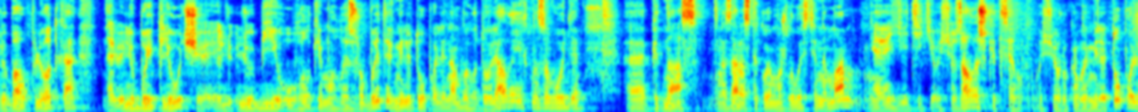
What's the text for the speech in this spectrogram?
люба опльотка, е, любий ключ, е, любі уголки могли зробити. В Мелітополі нам виготовляли їх на заводі під нас. Зараз такої можливості нема. Є тільки ось залишки. Це ось рукави Мелітополь.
